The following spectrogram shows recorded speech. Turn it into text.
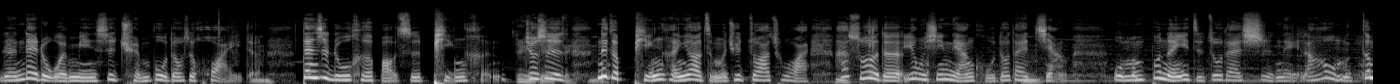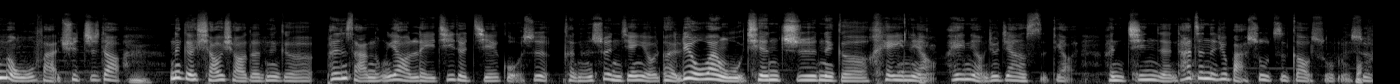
人类的文明是全部都是坏的，嗯、但是如何保持平衡，对对对，就是那个平衡要怎么去抓出来？嗯、他所有的用心良苦都在讲，嗯、我们不能一直坐在室内，然后我们根本无法去知道，那个小小的那个喷洒农药累积的结果是可能瞬间有呃六万五千只那个黑鸟，黑鸟就这样死掉，很惊人。他真的就把数字告诉我们是。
